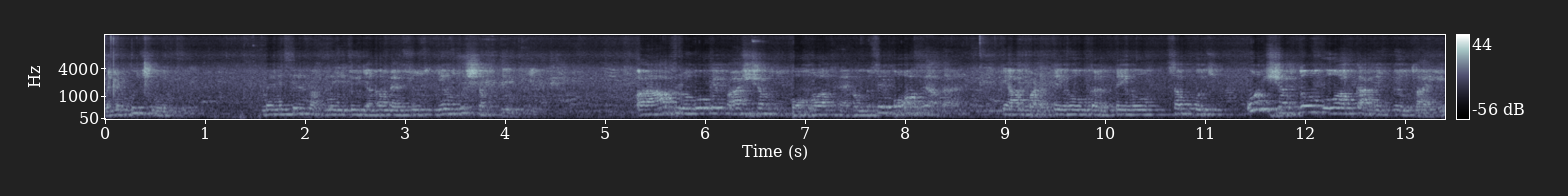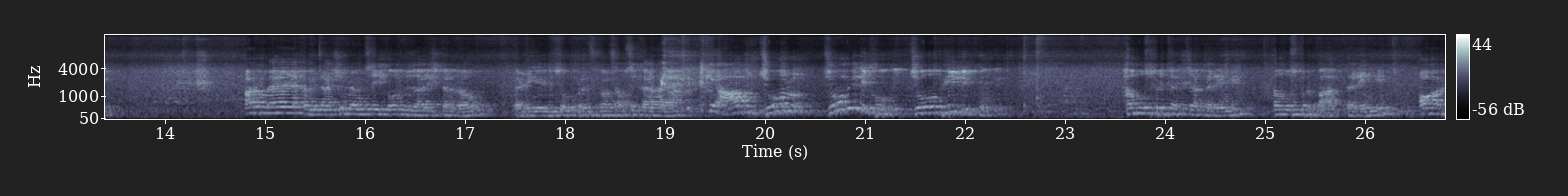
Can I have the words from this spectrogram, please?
मैंने कुछ नहीं किया। मैंने सिर्फ़ अपने जो यहाँ महसूस किया, वो शब्द दिए। और आप लोगों के पास शब्द बहुत है। हमसे बहुत ज़्यादा है कि आप पढ़ते हो, करते हो, सब कुछ। उन शब्दों को आप कागज़ पे उतारिए। और मैं मीनाक्षी मैम से एक और गुजारिश कर रहा हूँ। प्रिंसिपल साहब से कहा है कि आप जो जो भी लिखोगे, जो भी लिखोगे, हम उस पर चर्चा करेंगे। हम उस पर बात करेंगे और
